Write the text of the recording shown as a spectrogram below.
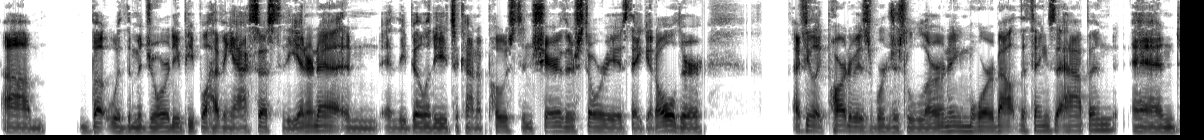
Um, but with the majority of people having access to the internet and, and the ability to kind of post and share their story as they get older, I feel like part of it is we're just learning more about the things that happened. And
